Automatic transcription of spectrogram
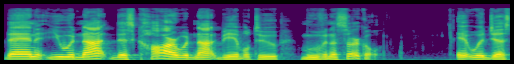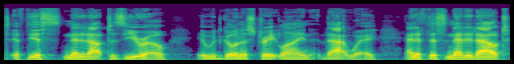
then you would not, this car would not be able to move in a circle. It would just, if this netted out to zero, it would go in a straight line that way. And if this netted out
